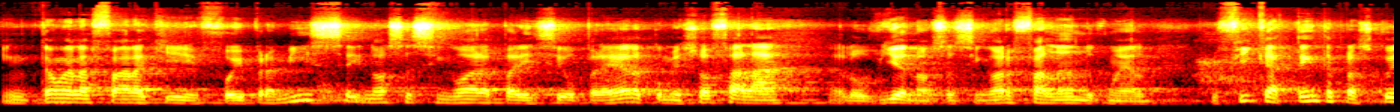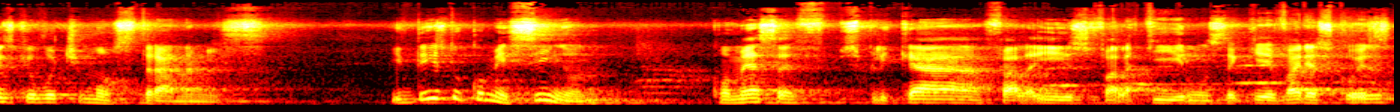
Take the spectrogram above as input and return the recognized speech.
Então ela fala que foi para a missa e Nossa Senhora apareceu para ela, começou a falar. Ela ouvia Nossa Senhora falando com ela. Fica atenta para as coisas que eu vou te mostrar na missa. E desde o comecinho, né, começa a explicar, fala isso, fala aquilo, não sei o quê, várias coisas.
